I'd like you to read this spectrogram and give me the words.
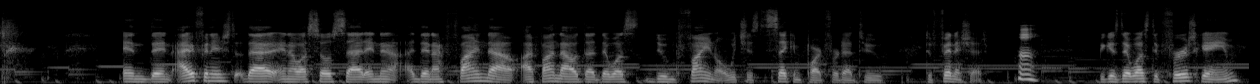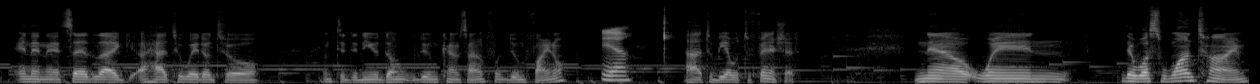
and then I finished that and I was so sad and then, then I find out I found out that there was Doom Final which is the second part for that to to finish it Huh. Because there was the first game and then it said like I had to wait until until the new Doom, Doom comes out for Doom Final Yeah. uh, to be able to finish it. Now, when there was one time,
